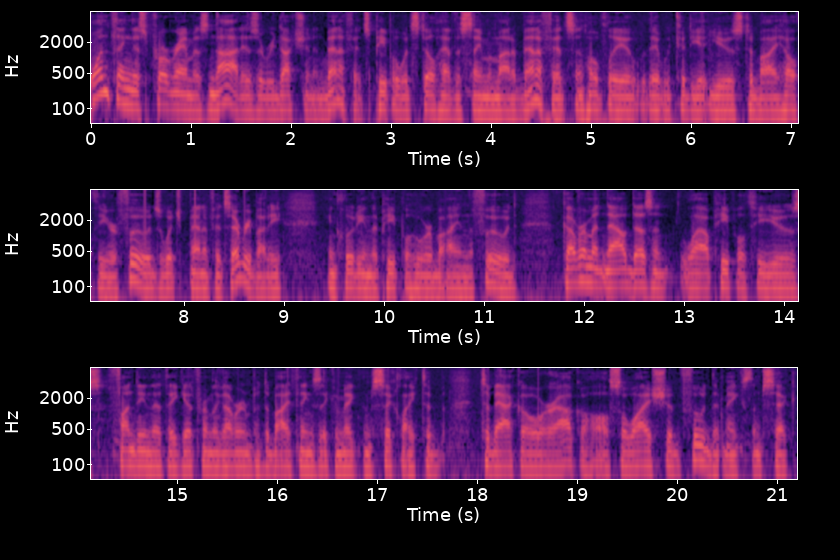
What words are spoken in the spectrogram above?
One thing this program is not is a reduction in benefits. People would still have the same amount of benefits, and hopefully it, it could get used to buy healthier foods, which benefits everybody, including the people who are buying the food. Government now doesn't allow people to use funding that they get from the government to buy things that can make them sick, like tobacco or alcohol. So why should food that makes them sick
